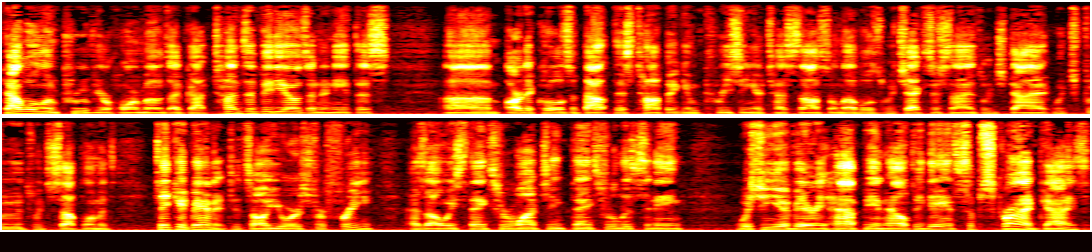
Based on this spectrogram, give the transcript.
that will improve your hormones. I've got tons of videos underneath this um, articles about this topic, increasing your testosterone levels, which exercise, which diet, which foods, which supplements. Take advantage. It's all yours for free. As always, thanks for watching. Thanks for listening. Wishing you a very happy and healthy day. And subscribe, guys.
